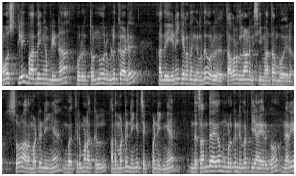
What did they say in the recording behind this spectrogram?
மோஸ்ட்லி பார்த்தீங்க அப்படின்னா ஒரு தொண்ணூறு விழுக்காடு அது இணைக்கிறதுங்கிறது ஒரு தவறுதலான விஷயமா தான் போயிடும் ஸோ அதை மட்டும் நீங்கள் உங்கள் திருமணக்கள் அதை மட்டும் நீங்கள் செக் பண்ணிக்கங்க. இந்த சந்தேகம் உங்களுக்கு நிவர்த்தி ஆகிருக்கும் நிறைய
